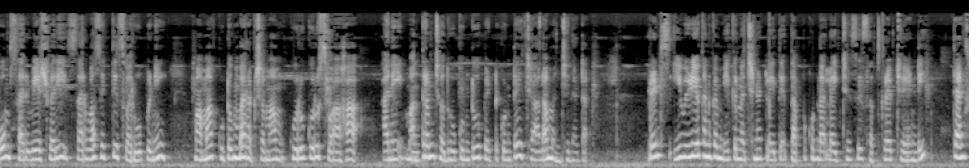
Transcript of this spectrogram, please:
ఓం సర్వేశ్వరి సర్వశక్తి స్వరూపిణి మమ కుటుంబ రక్షమాం కురుకురు స్వాహ అని మంత్రం చదువుకుంటూ పెట్టుకుంటే చాలా మంచిదట. ఫ్రెండ్స్ ఈ వీడియో కనుక మీకు నచ్చినట్లయితే తప్పకుండా లైక్ చేసి సబ్స్క్రైబ్ చేయండి. థ్యాంక్స్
